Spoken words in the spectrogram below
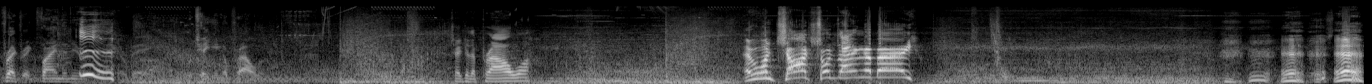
Frederick, find the nearest hangar bay. We're taking a prowler. Taking the prowler. Everyone charge towards the hangar bay!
